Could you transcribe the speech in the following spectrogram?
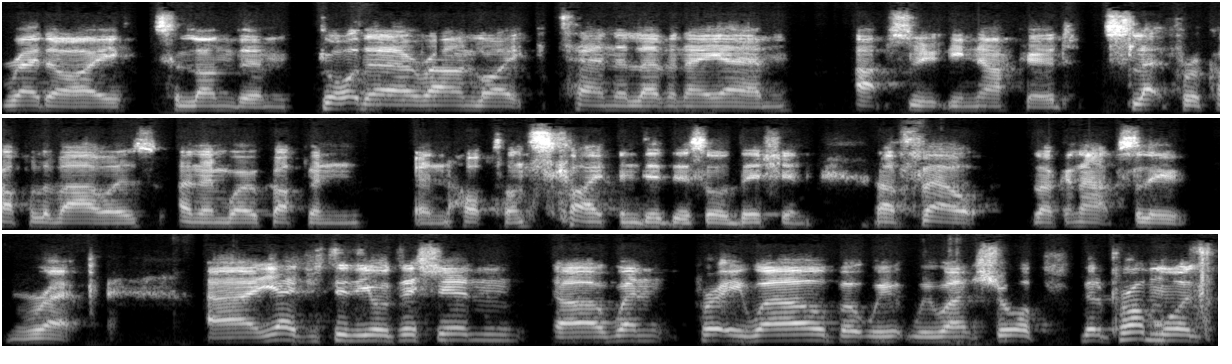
red eye, to London, got there around like 10, 11 a.m., absolutely knackered, slept for a couple of hours, and then woke up and, and hopped on Skype and did this audition. I felt like an absolute wreck. Uh, yeah, just did the audition. Uh, went pretty well, but we, we weren't sure. But the problem was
